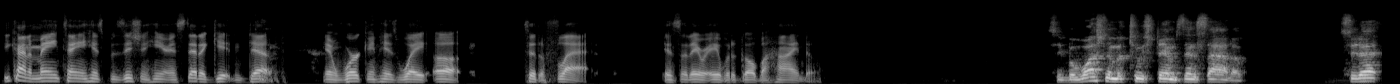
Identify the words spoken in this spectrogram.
He kind of maintained his position here instead of getting depth and working his way up to the flat, and so they were able to go behind him. See, but watch number two stems inside of. Him. See that?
